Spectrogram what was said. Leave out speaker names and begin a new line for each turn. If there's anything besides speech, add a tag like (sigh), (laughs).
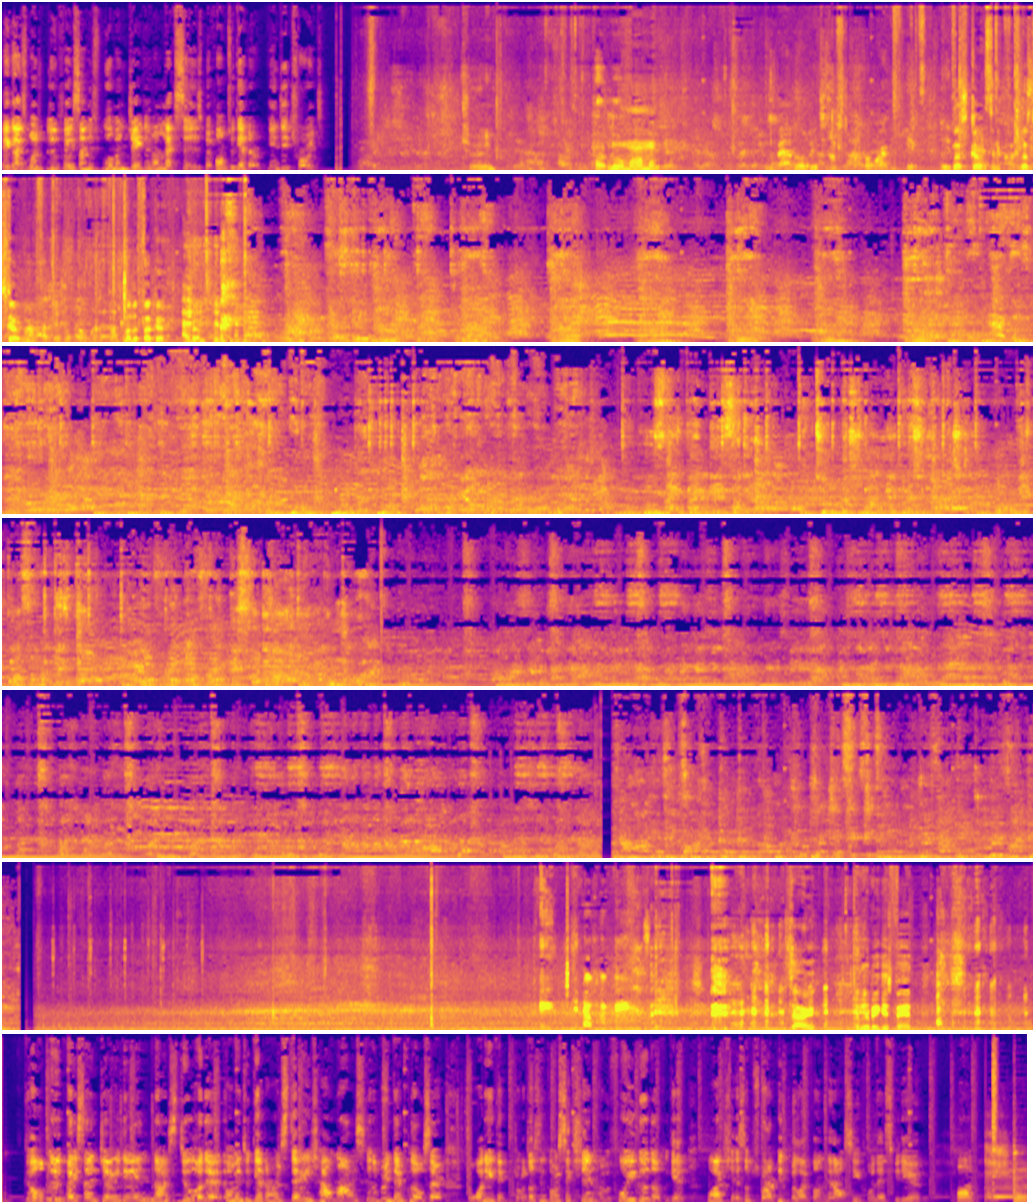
Speaker 1: Hey guys, watch Blueface and his woman Jaidyn Alexis perform together in Detroit.
Speaker 2: Okay. Hot little mama.
Speaker 3: Bad little bitch. I'm stuck Barbie. Hits. Hits.
Speaker 2: Let's go.
Speaker 3: Ass in a car.
Speaker 2: Let's go.
Speaker 3: Motherfucker. Hello, motherfucker.
Speaker 2: Motherfucker. (laughs)
Speaker 3: My (laughs) face.
Speaker 2: Sorry. I'm your biggest fan. (laughs)
Speaker 1: Go Blueface and Jaidyn, nice duo there, coming together on stage. How nice, gonna bring them closer. But what do you think? Drop it us in the comment section. And before you go, don't forget like, share, subscribe, hit the bell icon, and I'll see you for the next video. Bye.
